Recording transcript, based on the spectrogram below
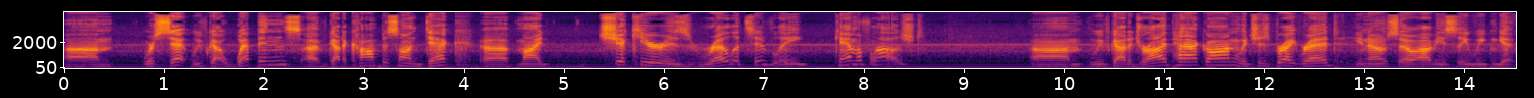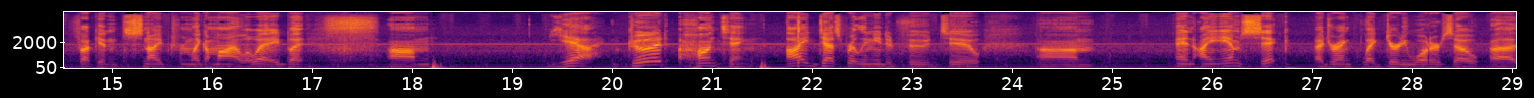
Um, we're set. We've got weapons. I've got a compass on deck. Uh, my chick here is relatively camouflaged. Um, we've got a dry pack on, which is bright red, you know, so obviously we can get fucking sniped from like a mile away, but, um, yeah, good hunting. I desperately needed food too. Um, and I am sick. I drank like dirty water, so uh,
